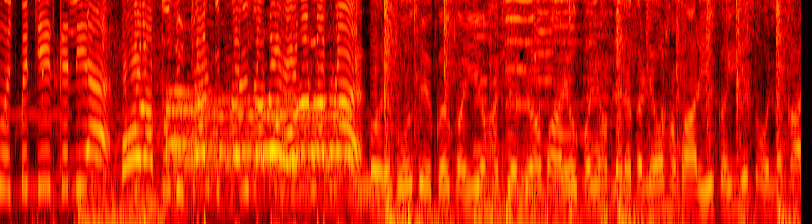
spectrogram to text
गोश्त में चेंज कर लिया। और अब तो सिंचाई वो कहीं हंजर से हमारे ऊपर ही हमला न कर ले और हमारे ही कहीं ये सोल न खा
